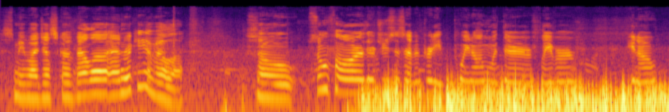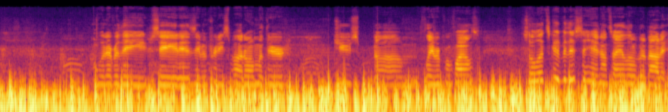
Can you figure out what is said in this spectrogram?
It's made by Jessica Avila and Ricky Avila. So, so far their juices have been pretty point on with their flavor, you know, whatever they say it is. They've been pretty spot on with their juice um, flavor profiles. So let's give this a hit and I'll tell you a little bit about it.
